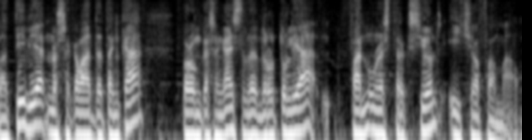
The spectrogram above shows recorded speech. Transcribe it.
la tíbia no s'ha acabat de tancar, però on que s'enganxa el tendó rotulià fan unes traccions i això fa mal.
